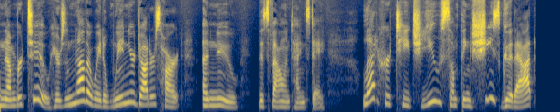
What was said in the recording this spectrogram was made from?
Number two, here's another way to win your daughter's heart anew this Valentine's Day. Let her teach you something she's good at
